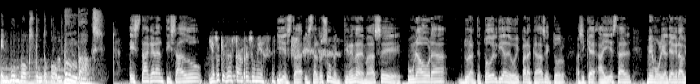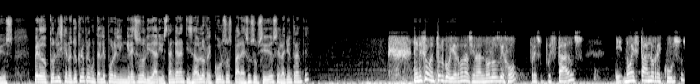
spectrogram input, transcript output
en boombox.com. Boombox. Está garantizado. Y eso que está en resumido. Y está, y está el resumen. Tienen además eh, una hora durante todo el día de hoy para cada sector, así que ahí está el memorial de agravios. Pero doctor Liscano, yo quiero preguntarle por el ingreso solidario. ¿Están garantizados los recursos para esos subsidios el año entrante? En ese momento el gobierno nacional no los dejó presupuestados, eh, no están los recursos.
